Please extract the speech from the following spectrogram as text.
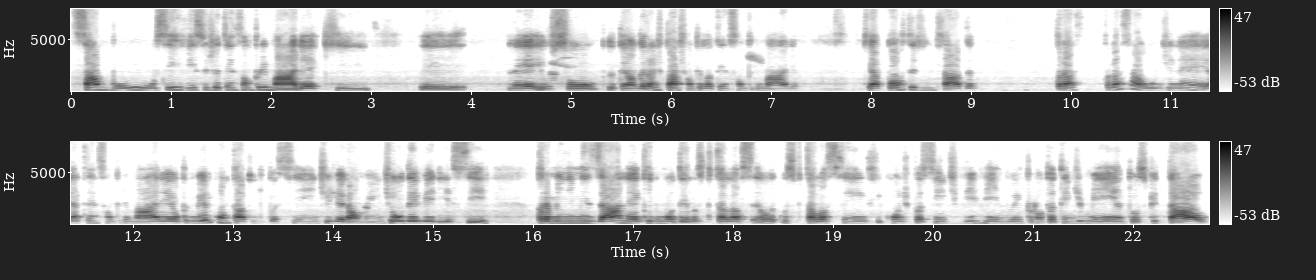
SAMU, serviço de atenção primária, que é, né, eu sou, eu tenho uma grande paixão pela atenção primária, que é a porta de entrada para a saúde, né? É a atenção primária, é o primeiro contato do paciente, geralmente, ou deveria ser, para minimizar né, aquele modelo hospitalocêntrico, onde o paciente vive indo em pronto atendimento, hospital,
